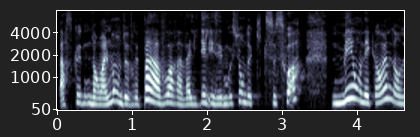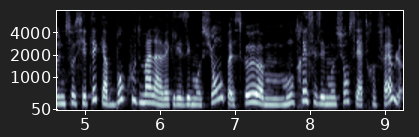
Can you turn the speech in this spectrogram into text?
Parce que normalement, on ne devrait pas avoir à valider les émotions de qui que ce soit, mais on est quand même dans une société qui a beaucoup de mal avec les émotions, parce que euh, montrer ses émotions, c'est être faible.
